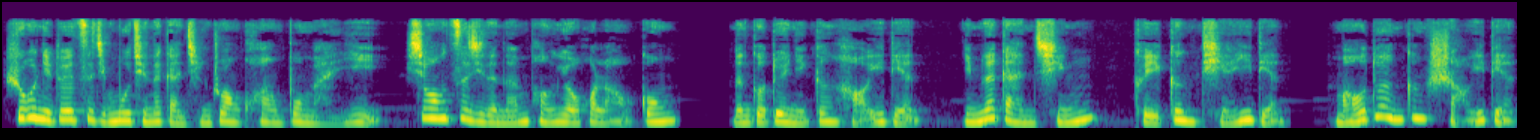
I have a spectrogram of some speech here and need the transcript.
如果你对自己目前的感情状况不满意，希望自己的男朋友或老公能够对你更好一点，你们的感情可以更甜一点，矛盾更少一点，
